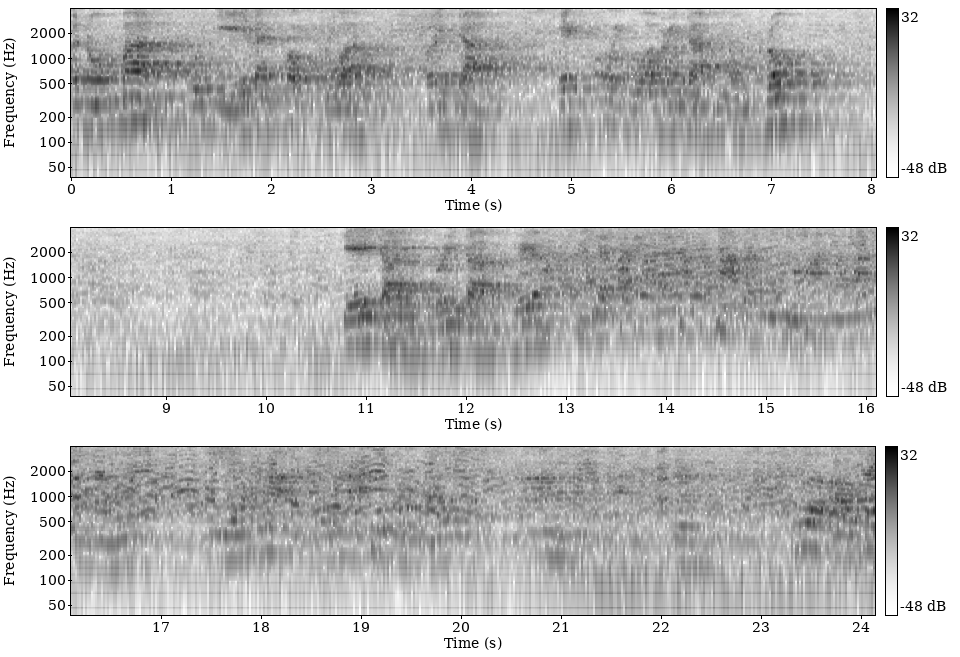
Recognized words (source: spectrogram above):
ขนมบ้านคุณเอ๋และครอบครัว บริจาคเค้กกล้วยบัวบริจาคขนมครกเจ๊ใหญ่บริจาคเครปอยากเมื่อเราได้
